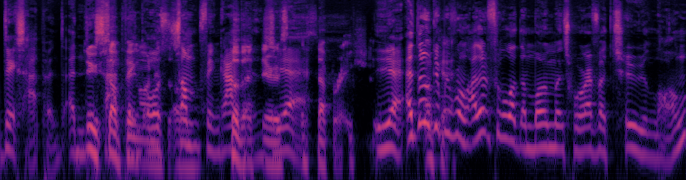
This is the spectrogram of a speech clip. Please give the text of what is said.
This happened, and Do something happened, on or something so happens. that there's yeah, a separation. yeah, and don't get me wrong, I don't feel like the moments were ever too long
